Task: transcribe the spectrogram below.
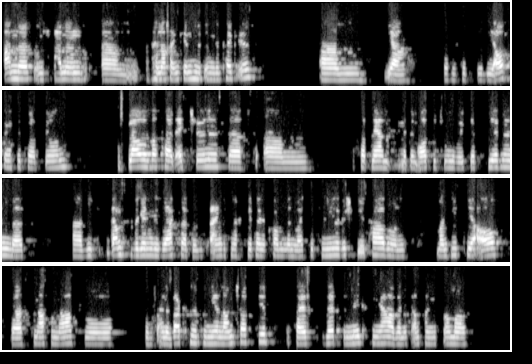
anders und spannend, ähm, wenn noch ein Kind mit im Gepäck ist. Ähm, ja, das ist jetzt so die Ausgangssituation. Ich glaube, was halt echt schön ist, dass ähm, das hat mehr mit dem Ort zu tun, wo ich jetzt hier bin, dass äh, wie ich ganz zu Beginn gesagt habe, dass ich eigentlich nach Kreta gekommen bin, weil ich hier Turniere gespielt habe und man sieht hier auch, dass nach und nach so, dass es eine wachsende Turnierlandschaft gibt. Das heißt, selbst im nächsten Jahr, wenn ich Anfang des Sommers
